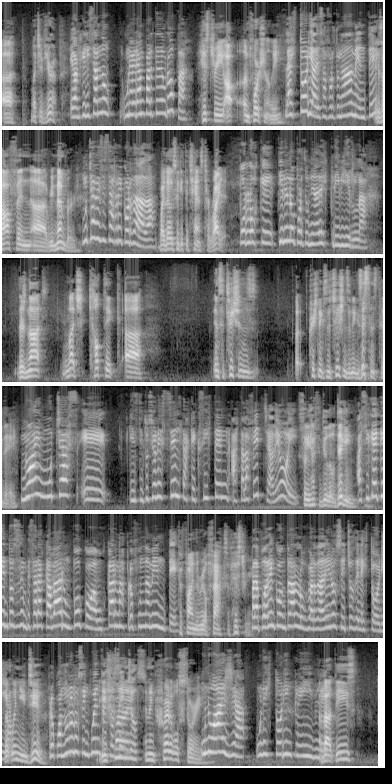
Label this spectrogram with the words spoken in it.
uh, much of Europe. evangelizando una gran parte de Europa. History, uh, unfortunately, La historia, desafortunadamente, is often uh, remembered muchas veces es recordada by those who get the chance to write it. por los que tienen la oportunidad de escribirla. There's not much Celtic uh, institutions, uh, Christian institutions in existence today, No hay muchas eh, instituciones celtas que existen hasta la fecha de hoy. so you have to do a little digging Así que hay que entonces empezar a cavar un poco, a buscar más profundamente to find the real facts of history. para poder encontrar los verdaderos hechos de la historia. But when you do, Pero cuando uno los encuentra you esos find hechos, an incredible story uno halla una historia increíble about these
